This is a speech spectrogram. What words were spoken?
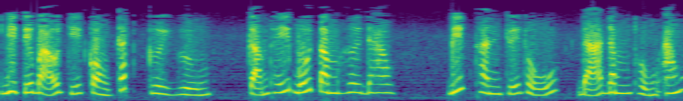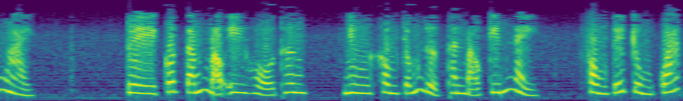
Di Tiểu Bảo chỉ còn cách cười gượng, cảm thấy bối tâm hơi đau, biết thanh chủy thủ đã đâm thủng áo ngoài. Tuy có tấm bảo y hộ thân, nhưng không chống được thanh bảo kiếm này. Phong tế trung quát.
